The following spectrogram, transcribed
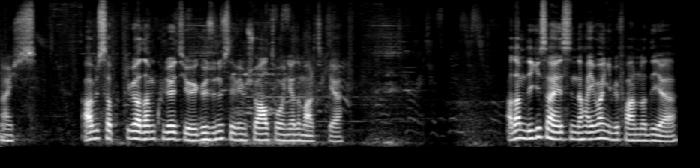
Nice. Abi sapık gibi adam kule atıyor. Gözünü seveyim şu altı oynayalım artık ya. Adam digi sayesinde hayvan gibi farmladı ya.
